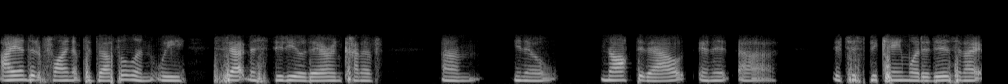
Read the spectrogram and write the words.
I ended up flying up to Bethel and we sat in a studio there and kind of um you know knocked it out and it uh it just became what it is and I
